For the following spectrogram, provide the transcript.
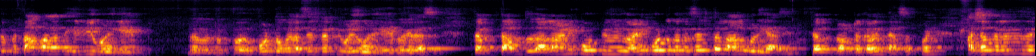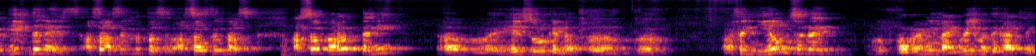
मग ताप आला तर हिरवी गोळी घे. पोट दुखत असेल तर पिवळी गोळी घे वगैरे असेल. तर ताप आला आणि पोट पिवळी आणि पोट दुखत असेल तर लाल गोळी घ्या. असेल तर डॉक्टर करत नाही असं. पण अशा तऱ्हेने इफ द नेस असं असेल तर तसं. असं असेल तर असं. असं करत त्यांनी हे सुरू केलं. असे नियम सगळे प्रोग्रामिंग लँग्वेजमध्ये घातले.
